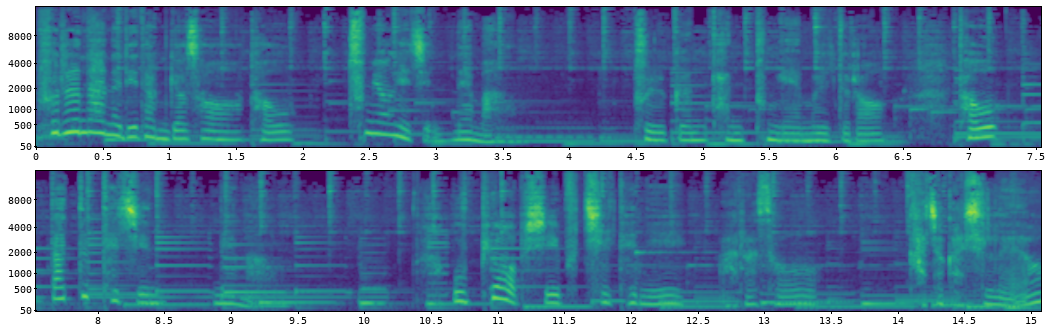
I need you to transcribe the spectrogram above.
푸른 하늘이 담겨서 더욱 투명해진 내 마음. 붉은 단풍에 물들어 더욱 따뜻해진 내 마음. 우표 없이 붙일 테니 알아서 가져가실래요?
